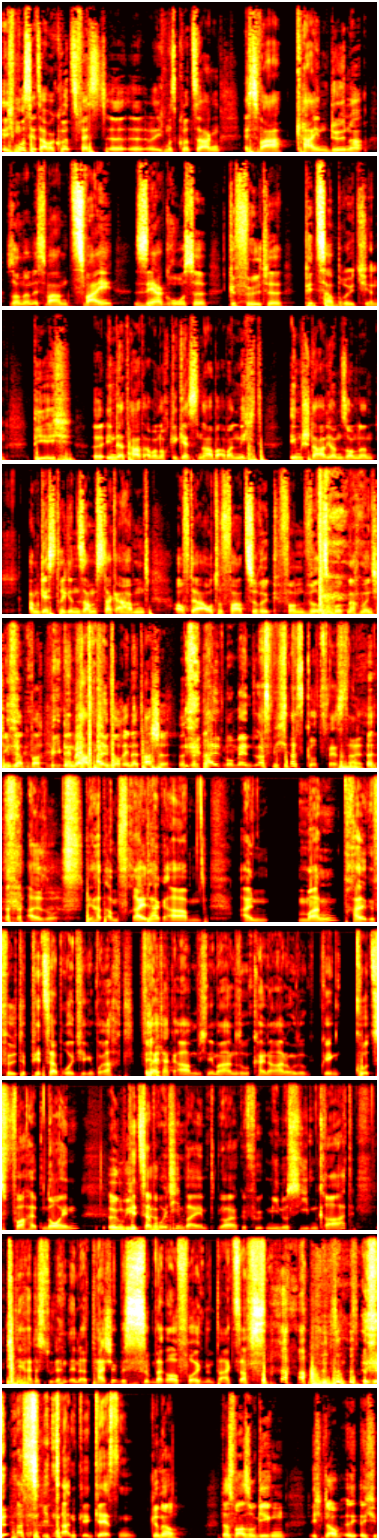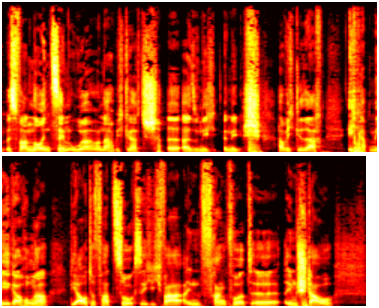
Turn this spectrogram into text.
ich muss jetzt aber kurz fest, äh, äh, ich muss kurz sagen, es war kein Döner, sondern es waren zwei sehr große gefüllte Pizzabrötchen, die ich äh, in der Tat aber noch gegessen habe, aber nicht im Stadion, sondern am gestrigen Samstagabend auf der Autofahrt zurück von Würzburg nach Mönchengladbach. Wie, Denn da Moment, hatte ich halt. noch in der Tasche. halt, Moment, lass mich das kurz festhalten. Also, der hat am Freitagabend einen Mann prall gefüllte Pizzabrötchen gebracht. Freitagabend, ich nehme mal an, so, keine Ahnung, so gegen kurz vor halb neun. Irgendwie. ja. Pizzabrötchen bei ja, gefühlt minus sieben Grad. Die hattest du dann in der Tasche bis zum darauffolgenden Tag Samstagabend hast sie dann gegessen. Genau. Das war so gegen, ich glaube, ich, es war 19 Uhr und da habe ich gedacht, äh, also nicht, äh, nee, habe ich gesagt, ich habe mega Hunger. Die Autofahrt zog sich, ich war in Frankfurt äh, im Stau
